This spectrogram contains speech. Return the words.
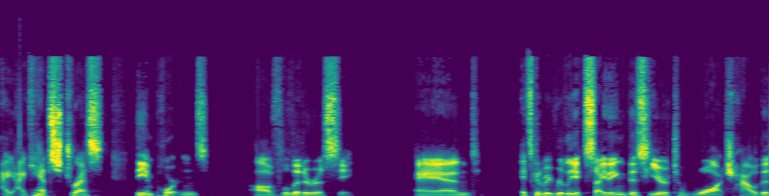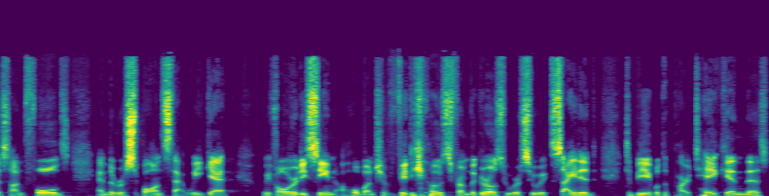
I, I can't stress the importance of literacy. And it's going to be really exciting this year to watch how this unfolds and the response that we get. We've already seen a whole bunch of videos from the girls who are so excited to be able to partake in this.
